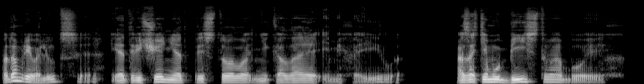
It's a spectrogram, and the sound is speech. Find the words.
потом революция и отречение от престола Николая и Михаила, а затем убийство обоих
